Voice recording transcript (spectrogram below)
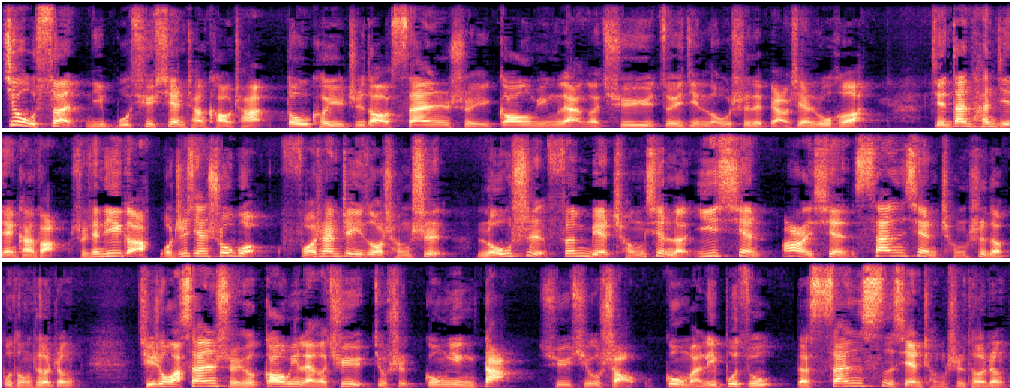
就算你不去现场考察，都可以知道三水高明两个区域最近楼市的表现如何。简单谈几点看法。首先，第一个啊，我之前说过，佛山这一座城市楼市分别呈现了一线、二线、三线城市的不同特征。其中啊，三水和高明两个区域就是供应大、需求少、购买力不足的三四线城市特征。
